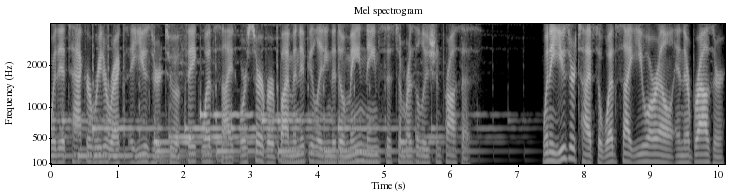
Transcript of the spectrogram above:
where the attacker redirects a user to a fake website or server by manipulating the domain name system resolution process. When a user types a website URL in their browser,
